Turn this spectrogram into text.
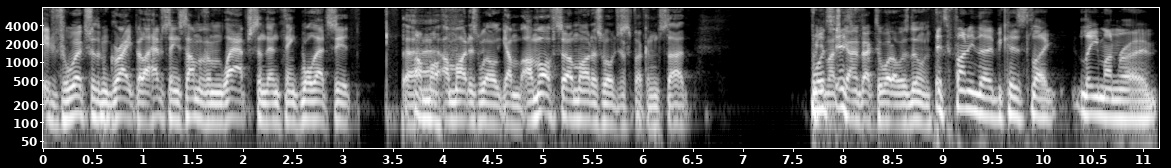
if it works for them, great. But I have seen some of them lapse and then think, well, that's it. Uh, I'm off. I might as well. I'm, I'm off, so I might as well just fucking start. Pretty Well, much going back to what I was doing. It's funny though because like Lee Monroe,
